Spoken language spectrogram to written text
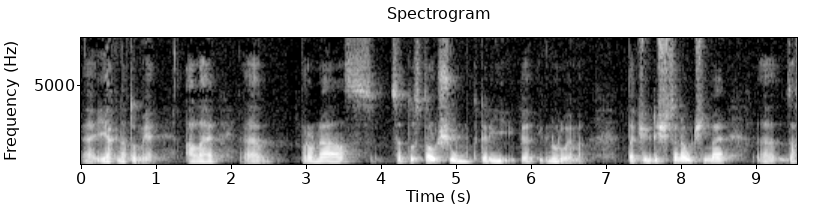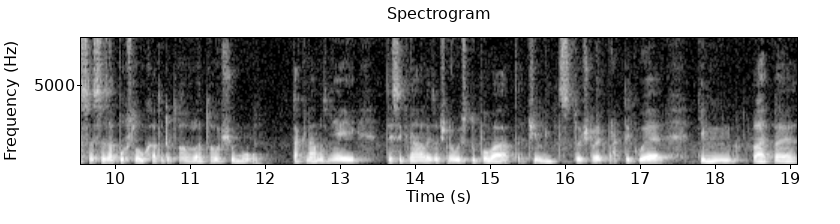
eh, jak na tom je. Ale eh, pro nás se to stal šum, který ignorujeme. Takže když se naučíme zase se zaposlouchat do tohohle toho šumu, tak nám z něj ty signály začnou vystupovat. Čím víc to člověk praktikuje, tím lépe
